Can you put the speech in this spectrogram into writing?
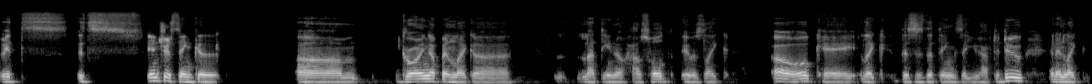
it's it's interesting because um, growing up in like a Latino household, it was like, oh, okay, like this is the things that you have to do, and then like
